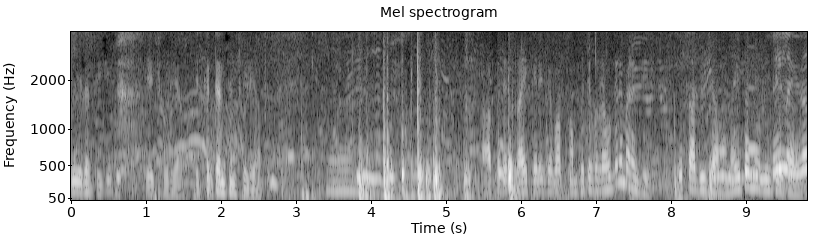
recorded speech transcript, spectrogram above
ये इधर दीजिए। ये छोड़िए आप। इसका टेंशन छोड़िए आप। आप पहले ट्राई करिए। जब आप कंफर्टेबल रहोगे ना मैडम जी तो तभी जाना। नहीं तो नहीं नीचे लगेगा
